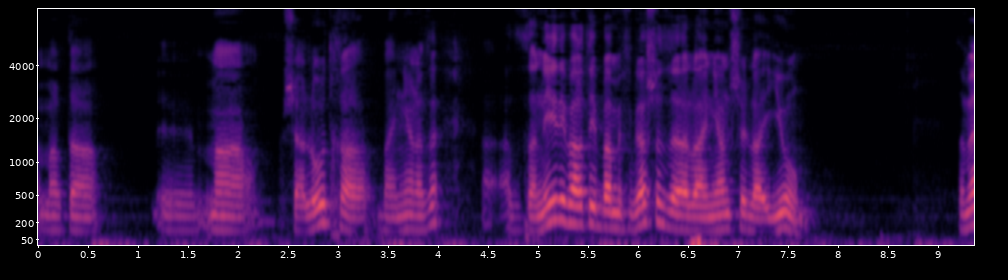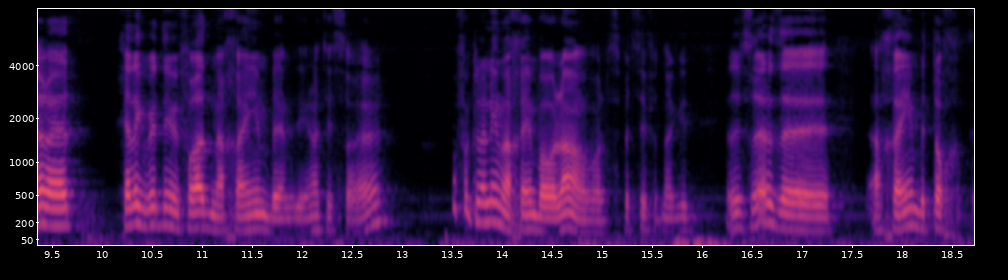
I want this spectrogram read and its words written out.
ואמרת אה, מה שאלו אותך בעניין הזה אז אני דיברתי במפגש הזה על העניין של האיום זאת אומרת חלק בלתי נפרד מהחיים במדינת ישראל באופן כללי מהחיים בעולם אבל ספציפית נגיד ישראל זה החיים בתוך uh,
